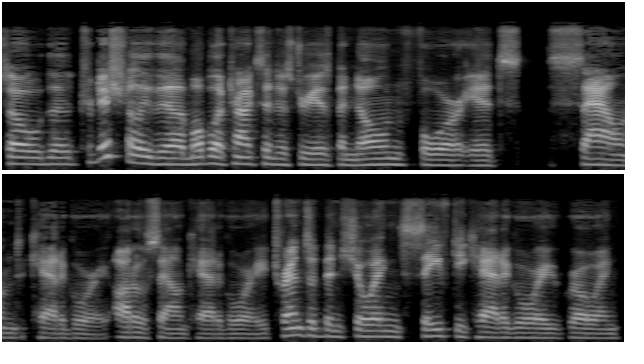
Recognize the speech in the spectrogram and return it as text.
So the traditionally the mobile electronics industry has been known for its sound category, auto sound category. Trends have been showing safety category growing.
